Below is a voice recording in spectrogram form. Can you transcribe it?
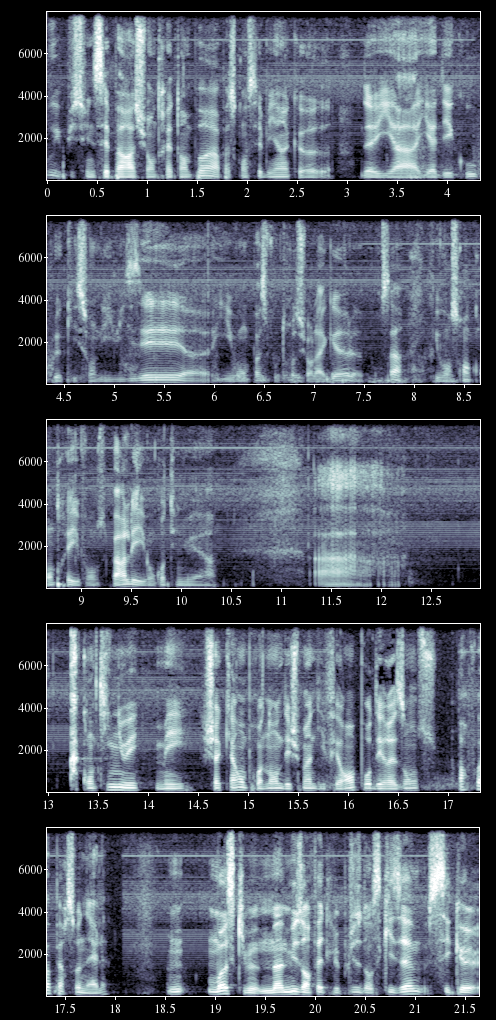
Oui, puis c'est une séparation très temporaire parce qu'on sait bien qu'il y a, y a des couples qui sont divisés, euh, ils vont pas se foutre sur la gueule pour ça. Ils vont se rencontrer, ils vont se parler, ils vont continuer à, à, continuer, mais chacun en prenant des chemins différents pour des raisons parfois personnelles. Moi, ce qui m'amuse en fait le plus dans ce qu'ils aiment, c'est que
